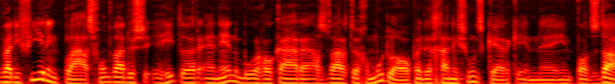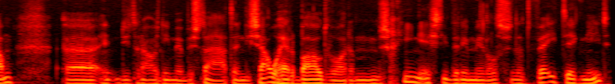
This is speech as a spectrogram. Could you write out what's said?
waar die viering plaatsvond, waar dus Hitler en Hindenburg elkaar als het ware tegemoet lopen, de garnizoenskerk in, in Potsdam, eh, die trouwens niet meer bestaat en die zou herbouwd worden. Misschien is die er inmiddels, dat weet ik niet.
